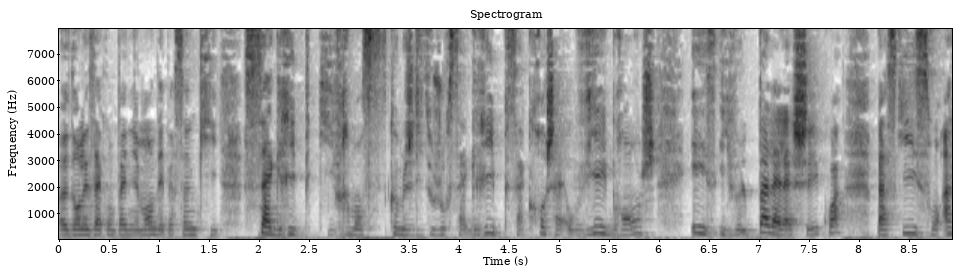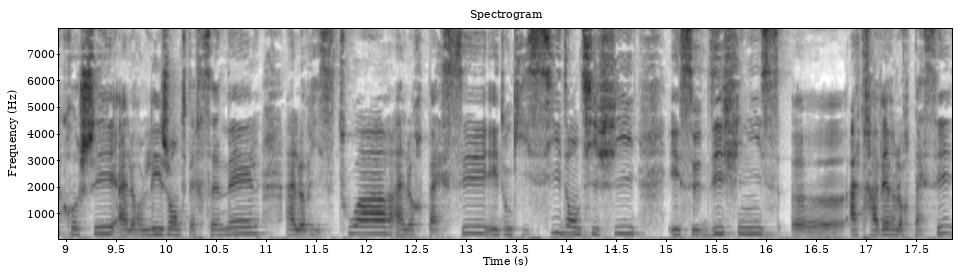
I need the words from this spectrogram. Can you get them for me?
euh, dans les accompagnements des personnes qui s'agrippent, qui vraiment, comme je dis toujours, s'agrippent, s'accrochent aux vieilles branches et ils veulent pas la lâcher, quoi, parce qu'ils sont accrochés à leur légende personnelle, à leur histoire, à leur passé, et donc ils s'identifient et se définissent euh, à travers leur passé,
